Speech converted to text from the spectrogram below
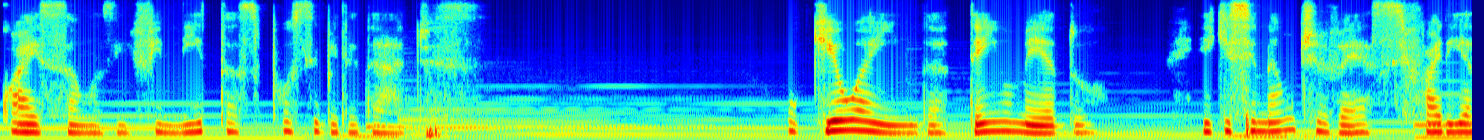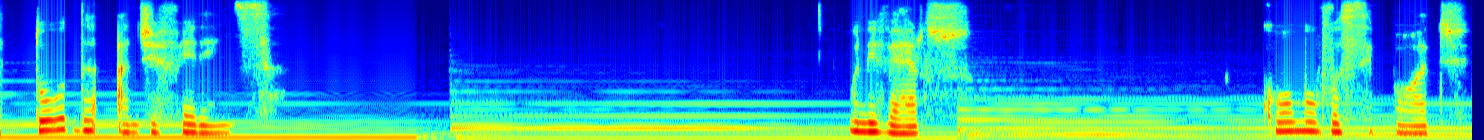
Quais são as infinitas possibilidades? O que eu ainda tenho medo e que, se não tivesse, faria toda a diferença? universo. como você pode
